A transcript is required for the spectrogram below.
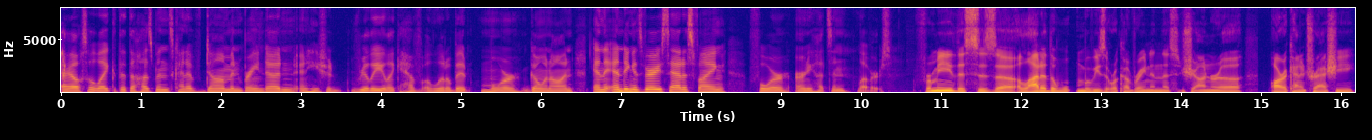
I also like that the husband's kind of dumb and brain dead and he should really like have a little bit more going on. And the ending is very satisfying for Ernie Hudson lovers. For me, this is uh, a lot of the w- movies that we're covering in this genre are kind of trashy.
